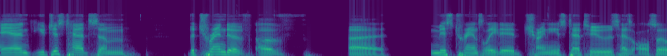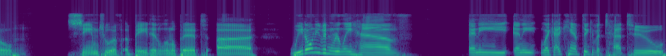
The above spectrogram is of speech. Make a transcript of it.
And you just had some the trend of of uh mistranslated Chinese tattoos has also Mhm. seemed to have abated a little bit. Uh we don't even really have any any like I can't think of a tattoo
